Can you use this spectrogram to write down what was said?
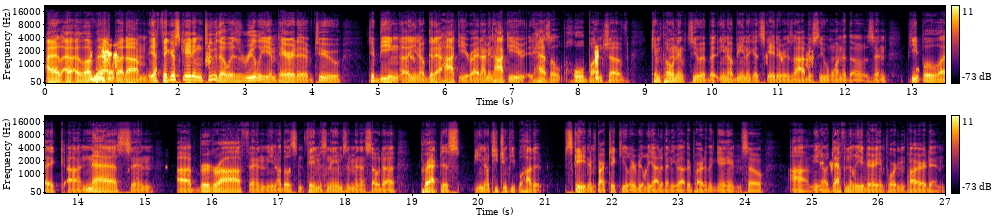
I, I I love that. But um, yeah, figure skating too though is really imperative to to being uh, you know good at hockey, right? I mean, hockey it has a whole bunch of components to it, but you know, being a good skater is obviously one of those. And people like uh, Ness and uh, Bergeroff and you know those famous names in Minnesota practice you know teaching people how to skate in particular really out of any other part of the game. So um, you know, definitely a very important part, and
